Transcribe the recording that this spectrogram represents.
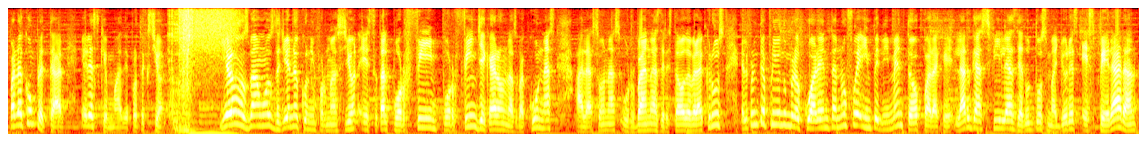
para completar el esquema de protección. Y ahora nos vamos de lleno con información estatal. Por fin, por fin llegaron las vacunas a las zonas urbanas del estado de Veracruz. El Frente Frío número 40 no fue impedimento para que largas filas de adultos mayores esperaran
